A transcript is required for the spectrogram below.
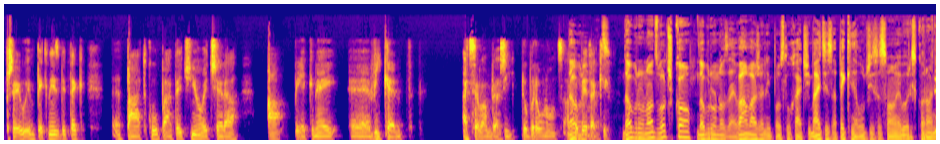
přeju jim pěkný zbytek eh, pátku, pátečního večera a pěkný eh, víkend Ať se vám daří. Dobrou noc. A dobrou tobě noc. taky. Dobrou noc, Vlčko. Dobrou noc aj vám, vážení poslucháči. Majte sa pekne, ľudí sa s vami Boris Koroni.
